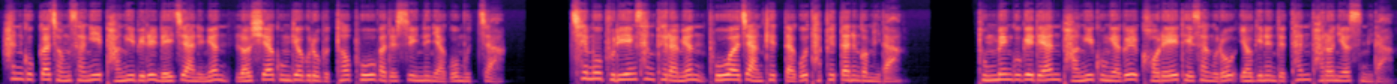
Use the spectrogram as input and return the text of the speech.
한국과 정상이 방위비를 내지 않으면 러시아 공격으로부터 보호받을 수 있느냐고 묻자 채무 불이행 상태라면 보호하지 않겠다고 답했다는 겁니다. 동맹국에 대한 방위 공약을 거래의 대상으로 여기는 듯한 발언이었습니다.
